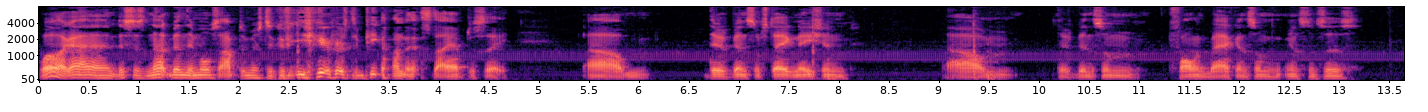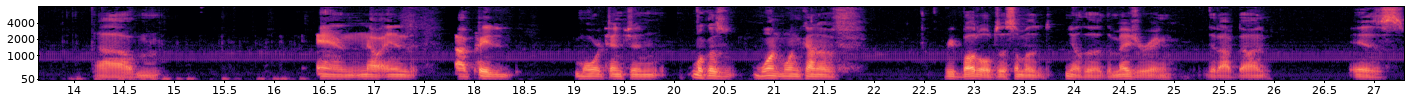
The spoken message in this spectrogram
well, I got this has not been the most optimistic of years, to be honest. I have to say, um, there's been some stagnation. Um, there's been some falling back in some instances. Um, and no, and I paid more attention because one one kind of rebuttal to some of you know the the measuring that I've done is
